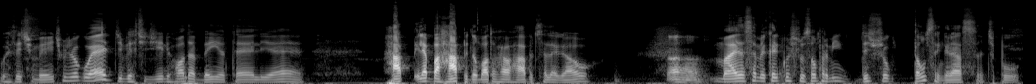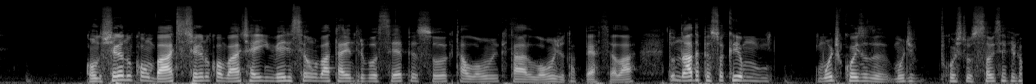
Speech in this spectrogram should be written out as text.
recentemente. O jogo é divertidinho, ele roda bem até, ele é. Rápido, ele é rápido, um Battle Royale rápido, isso é legal. Uhum. Mas essa mecânica de construção pra mim deixa o jogo tão sem graça. Tipo, quando chega no combate, chega no combate, aí em vez de ser uma batalha entre você e a pessoa que tá longe, que tá longe ou tá perto, sei lá, do nada a pessoa cria um, um monte de coisa, um monte de construção e você fica,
